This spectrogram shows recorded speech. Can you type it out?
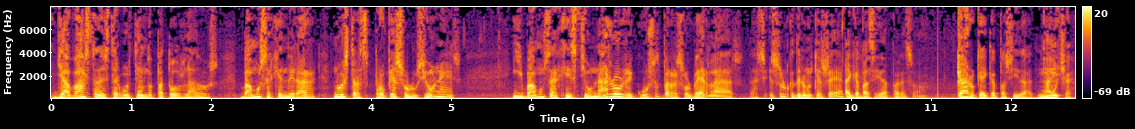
ya basta de estar volteando para todos lados. Vamos a generar nuestras propias soluciones y vamos a gestionar los recursos para resolverlas. Eso es lo que tenemos que hacer. ¿Hay capacidad para eso? Claro que hay capacidad, mucha.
